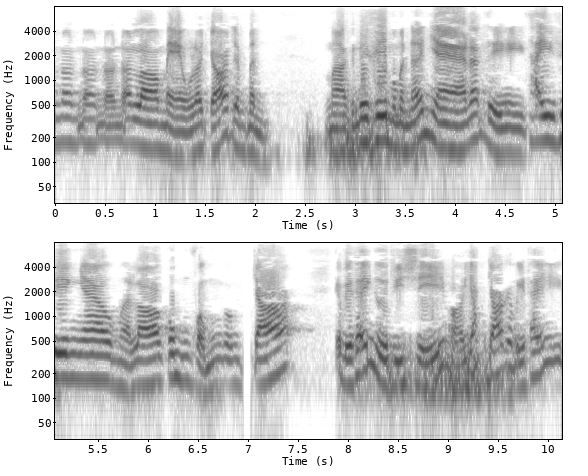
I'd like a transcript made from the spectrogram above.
nó nó, nó lo mèo lo chó cho mình. Mà khi mà mình ở nhà đó thì thay phiên nhau mà lo cung phụng con chó. Các vị thấy người thụy sĩ mà họ dắt chó các vị thấy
